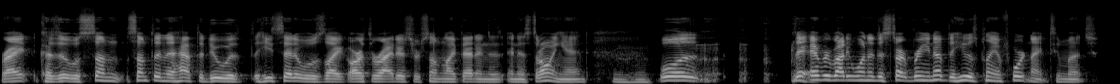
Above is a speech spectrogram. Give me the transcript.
right? Because it was some something to have to do with. He said it was like arthritis or something like that in his in his throwing hand. Well, they, everybody wanted to start bringing up that he was playing Fortnite too much,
